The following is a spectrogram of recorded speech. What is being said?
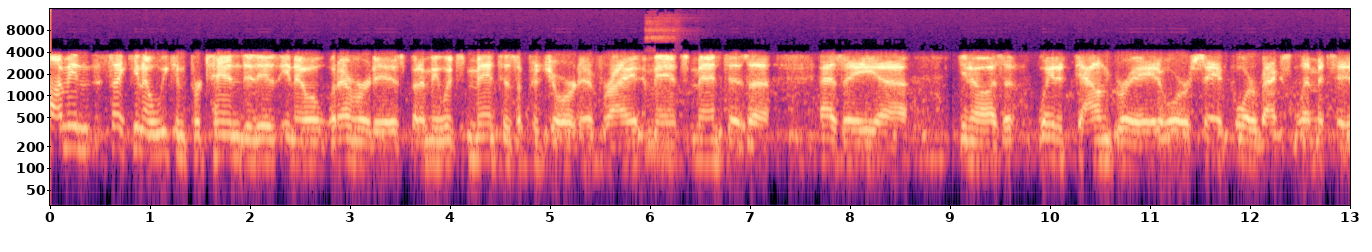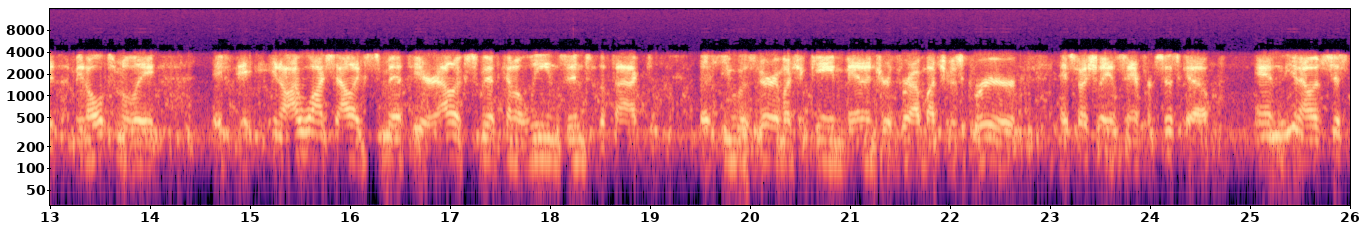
I mean, it's like you know we can pretend it is you know whatever it is, but I mean it's meant as a pejorative, right? I mean it's meant as a as a uh, you know as a way to downgrade or say a quarterback's limited. I mean ultimately, if, you know I watched Alex Smith here. Alex Smith kind of leans into the fact that he was very much a game manager throughout much of his career, especially in San Francisco. And you know, it's just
